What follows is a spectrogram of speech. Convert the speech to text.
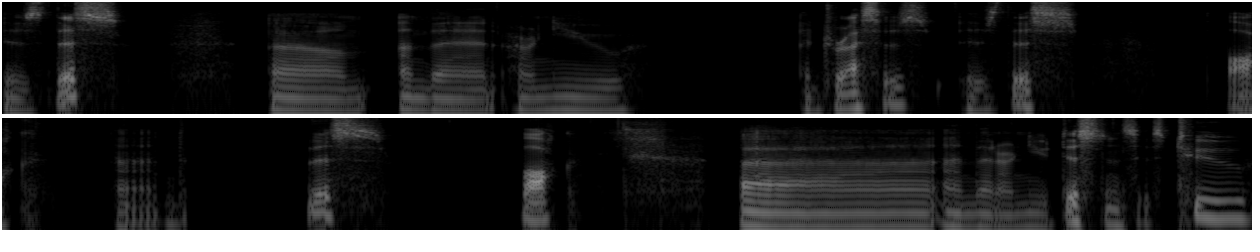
is this. Um, and then our new addresses is this lock and this lock. Uh, and then our new distance is 2.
